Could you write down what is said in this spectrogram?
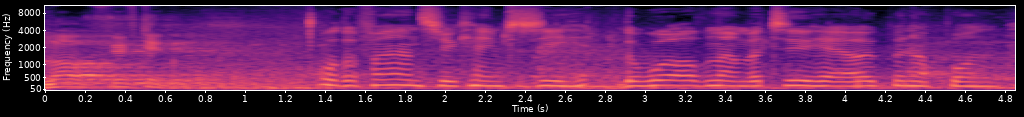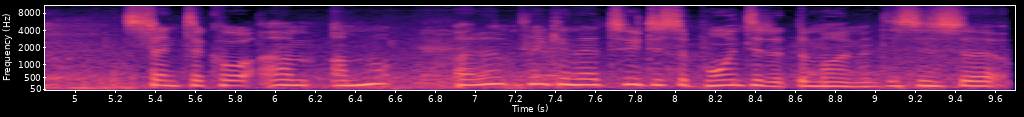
Love 15. Well, the fans who came to see the world number two here open up on centre court, um, I'm not. I don't think they're too disappointed at the moment. This has uh,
